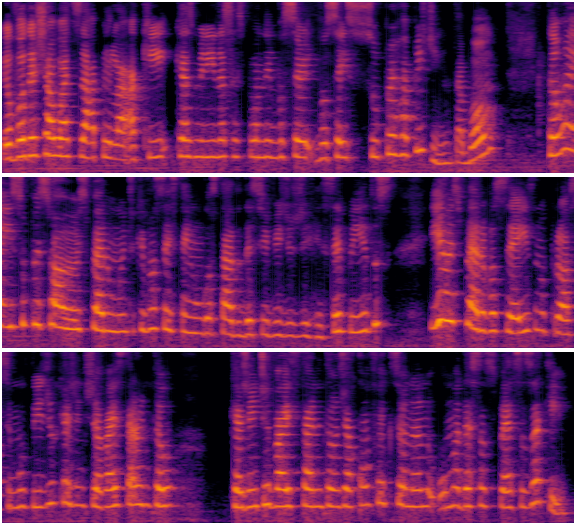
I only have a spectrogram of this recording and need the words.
Eu vou deixar o WhatsApp lá aqui que as meninas respondem você, vocês super rapidinho, tá bom? Então é isso, pessoal. Eu espero muito que vocês tenham gostado desse vídeo de recebidos. E eu espero vocês no próximo vídeo que a gente já vai estar, então, que a gente vai estar, então, já confeccionando uma dessas peças aqui.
